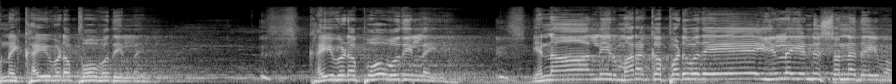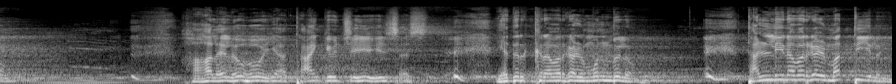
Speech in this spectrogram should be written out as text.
உன்னை கைவிட போவதில்லை. கைவிட போவதில்லை என்னால் நீர் மறக்கப்படுவதே இல்லை என்று சொன்ன தெய்வம். ஹalleluya thank ஜீசஸ் எதிர்க்கிறவர்கள் முன்பிலும் தள்ளினவர்கள் மத்தியிலும்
